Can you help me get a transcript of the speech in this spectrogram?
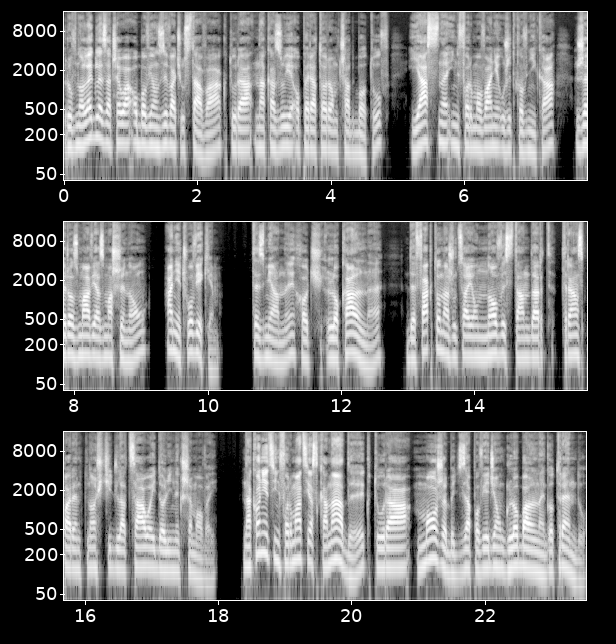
Równolegle zaczęła obowiązywać ustawa, która nakazuje operatorom chatbotów jasne informowanie użytkownika, że rozmawia z maszyną, a nie człowiekiem. Te zmiany, choć lokalne, de facto narzucają nowy standard transparentności dla całej Doliny Krzemowej. Na koniec informacja z Kanady, która może być zapowiedzią globalnego trendu.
